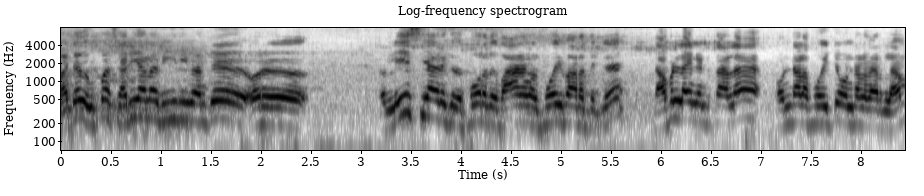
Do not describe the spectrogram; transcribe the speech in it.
மற்றது இப்போ சரியான வீதி வந்து ஒரு லேசியாக இருக்குது. போகிறது வாகனங்கள் போய் வரதுக்கு டபுள் லைன் எடுத்தால ஒன்றால் போயிட்டு ஒண்டால வரலாம்.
